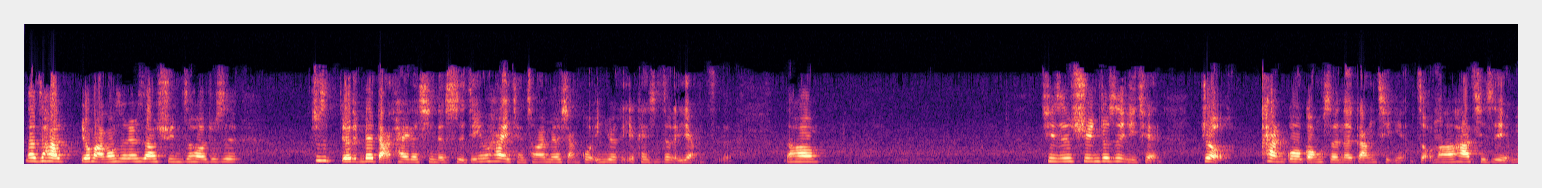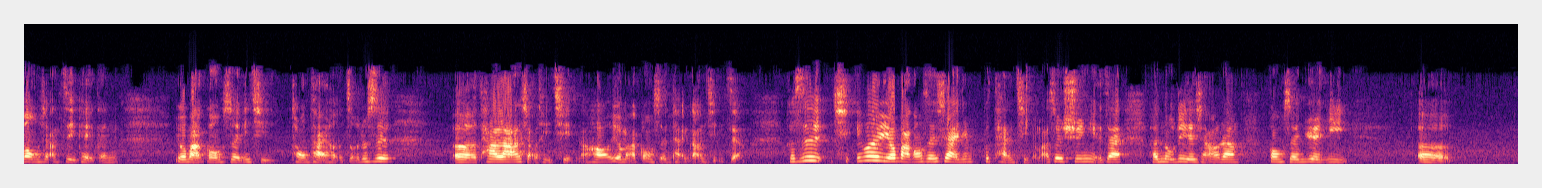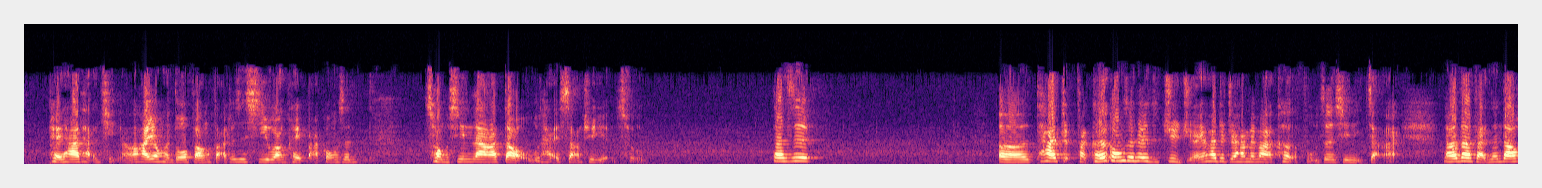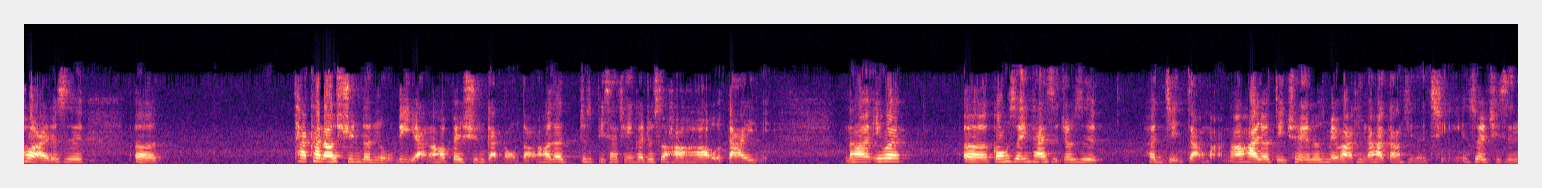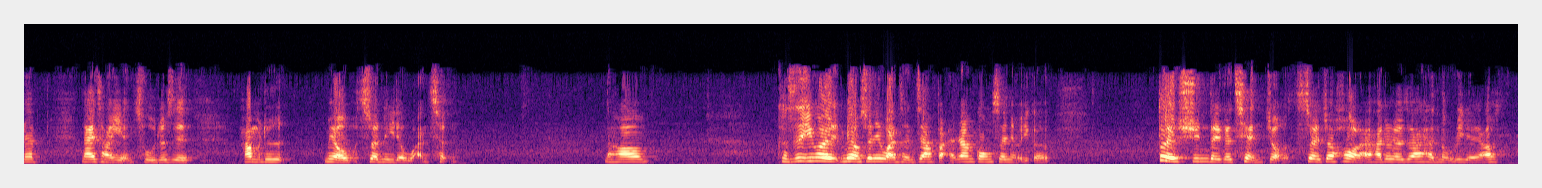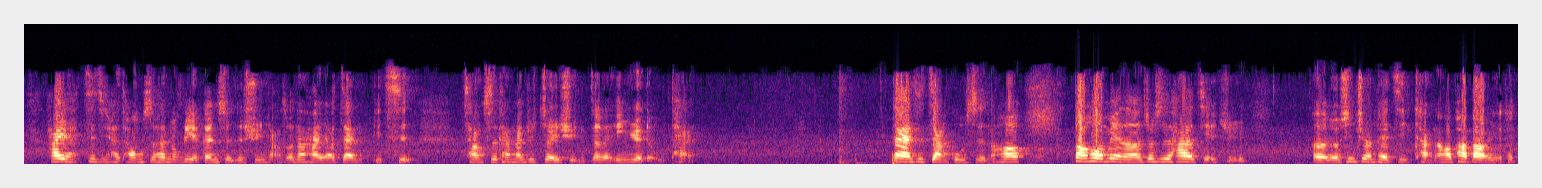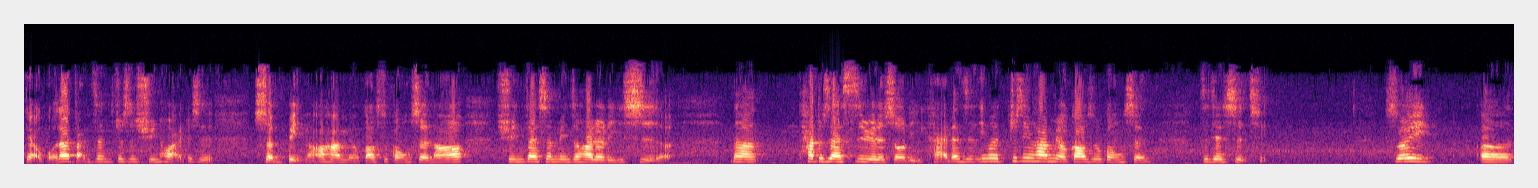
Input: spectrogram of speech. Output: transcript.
那他有马公司认识到勋之后，就是就是有点被打开一个新的世界，因为他以前从来没有想过音乐也可以是这个样子的。然后其实勋就是以前就。看过公生的钢琴演奏，然后他其实也梦想自己可以跟有马公生一起同台合作，就是呃他拉小提琴，然后有马公生弹钢琴这样。可是因为有马公生现在已经不弹琴了嘛，所以勋也在很努力的想要让公生愿意呃陪他弹琴，然后他用很多方法，就是希望可以把公生重新拉到舞台上去演出。但是，呃，他就反可是公孙就一直拒绝，因为他就觉得他没办法克服这心理障碍。然后但反正到后来就是呃。他看到勋的努力啊，然后被勋感动到，然后在就是比赛前一刻就说好好好，我答应你。然后因为呃公司一开始就是很紧张嘛，然后他就的确就是没办法听到他钢琴的琴音，所以其实那那一场演出就是他们就是没有顺利的完成。然后可是因为没有顺利完成，这样反而让公生有一个对勋的一个歉疚，所以就后来他就在很努力的要。他也自己很同时很努力的跟随着勋想说，那他要再一次尝试看看去追寻这个音乐的舞台，大概是这样故事。然后到后面呢，就是他的结局，呃，有兴趣的人可以自己看，然后怕爆了也可以跳过。但反正就是勋后来就是生病，然后他没有告诉公生，然后勋在生病之后他就离世了。那他就是在四月的时候离开，但是因为就是因为他没有告诉公生这件事情，所以呃。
